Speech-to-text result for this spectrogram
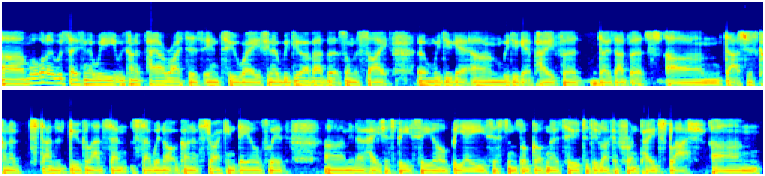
Um, well, what I would say is, you know, we, we kind of pay our writers in two ways. You know, we do have adverts on the site, and we do get um, we do get paid for those adverts. Um, that's just kind of standard Google AdSense. So we're not kind of striking deals with, um, you know, HSBC or BAE Systems or God knows who to do like a front page splash. Um,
